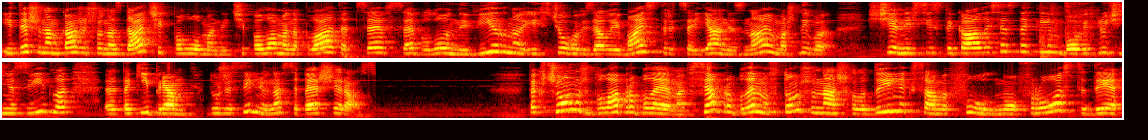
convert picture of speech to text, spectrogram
і те, що нам кажуть, що у нас датчик поломаний чи поламана плата, це все було невірно. І з чого взяли майстри, це я не знаю. Можливо, ще не всі стикалися з таким, бо відключення світла е, такі прям дуже сильні. У нас це перший раз. Так в чому ж була проблема? Вся проблема в тому, що наш холодильник саме full no frost, де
